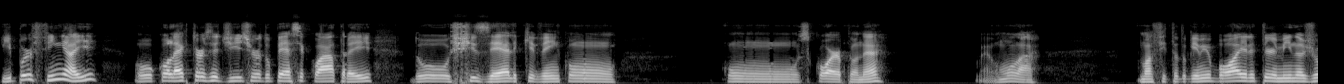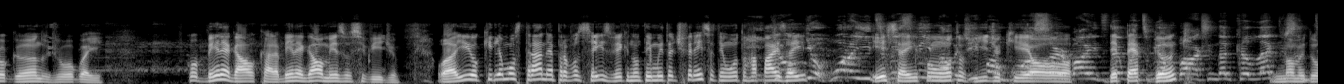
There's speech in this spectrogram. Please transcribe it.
E por fim aí, o Collector's Edition do PS4 aí, do XL que vem com com Scorpion, né? Vamos lá. Uma fita do Game Boy, ele termina jogando o jogo aí. Ficou bem legal, cara, bem legal mesmo esse vídeo. Aí eu queria mostrar, né, pra vocês, ver que não tem muita diferença. Tem um outro rapaz aí. Esse aí foi um outro vídeo que é o The Pet Gunk, nome do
